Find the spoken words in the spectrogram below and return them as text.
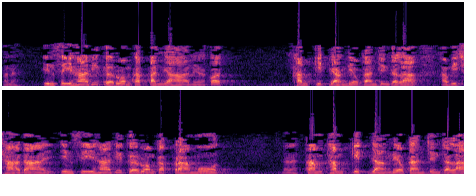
อะนนะอินทรีห้าที่เกิดร่วมกับปัญญาเนี่ยก็ทำกิจอย่างเดียวกันจึงจะละอวิชชาได้ อินทรีห้าที่เกิดร่วมกับปราโมทนะทำทำกิจอย่างเดียวกันจึงจะละ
